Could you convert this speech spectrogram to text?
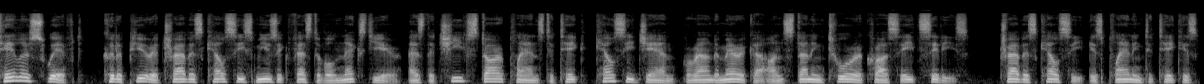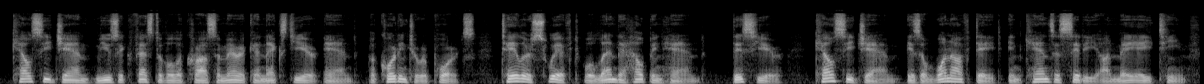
Taylor Swift, could appear at Travis Kelce's music festival next year as the chief star plans to take Kelce Jam around America on stunning tour across eight cities. Travis Kelce is planning to take his Kelce Jam Music Festival across America next year and, according to reports, Taylor Swift will lend a helping hand. This year, Kelce Jam is a one-off date in Kansas City on May 18th,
